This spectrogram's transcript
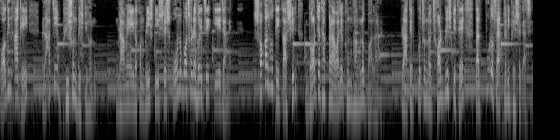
কদিন আগে রাতে ভীষণ বৃষ্টি হলো। গ্রামে এরকম বৃষ্টি শেষ কোন বছরে হয়েছে কে জানে? সকাল হতেই কাশির দরজা ধাক্কার আওয়াজে ঘুম ভাঙলো বালার। রাতের প্রচণ্ড ঝড় বৃষ্টিতে তার পুরো ফ্যাক্টরি ভেসে গেছে।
